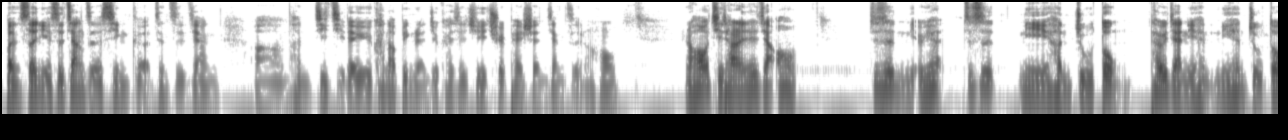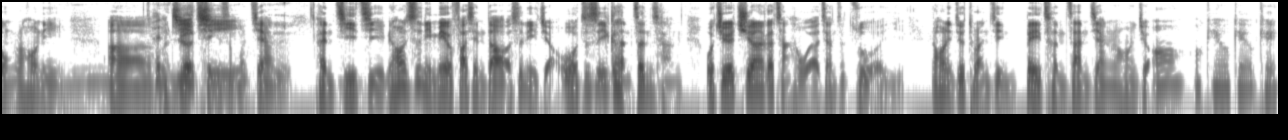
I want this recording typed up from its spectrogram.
本身也是这样子的性格，这样子这样啊，很积极的，有看到病人就开始去 treat patient 这样子，然后然后其他人就讲哦，就是你原就是你很主动，他会讲你很你很主动，然后你呃很热情什么这样。很积极，然后是你没有发现到，是你讲我这是一个很正常，我觉得去到那个场合我要这样子做而已，然后你就突然间被称赞这样，然后你就哦，OK OK OK，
